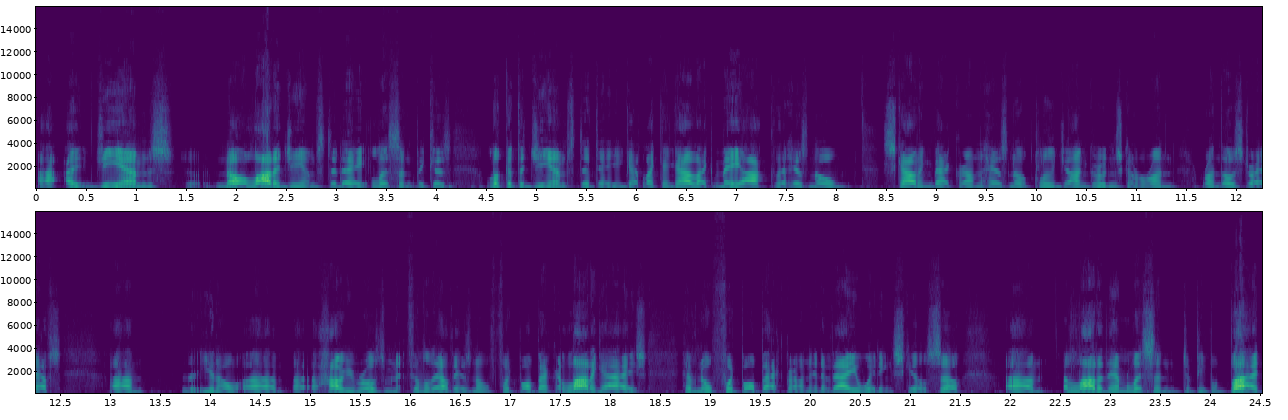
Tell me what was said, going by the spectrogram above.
uh, I, GMs, no, a lot of GMs today listen because look at the GMs today. You got like a guy like Mayock that has no scouting background and has no clue. Jon Gruden's going to run run those drafts. Um, you know, uh, uh, Howie Roseman at Philadelphia has no football background. A lot of guys have no football background in evaluating skills. So um, a lot of them listen to people, but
